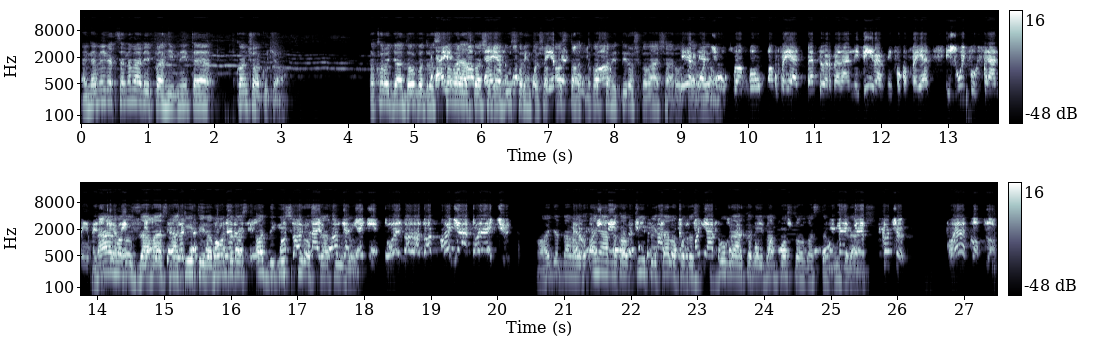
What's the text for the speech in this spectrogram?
Engem még egyszer nem mernél felhívni, te kancsalkutya. Takarodjál dolgodra, Eljön kamerázgassad a- a eljön 20 a- forintos asztalt, meg azt, amit Piroska vásárolt el, vajon. fog a fejed betörve lenni, vérezni fog a fejed, és úgy fogsz ránézni. Nem adozzál már, ezt már két éve mondod, azt addig is Piroskát húzod. egész oldaladat anyától együtt! Hagyjad már, mert anyámnak a képét lelopod, az Boglárka néven buzeráns. megnyersz, Köcsög! Ha elkaplak!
